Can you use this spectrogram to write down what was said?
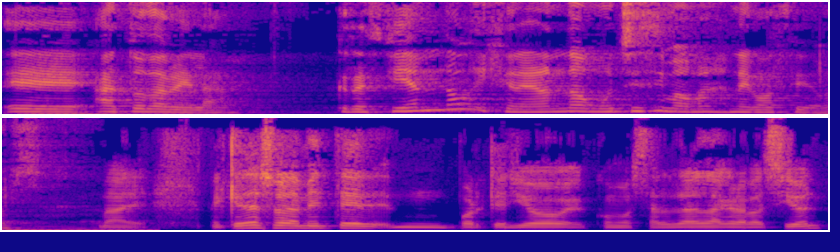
eh, a toda vela, creciendo y generando muchísimo más negocios. Vale. Me queda solamente, mm, porque yo, como saldrá la grabación,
